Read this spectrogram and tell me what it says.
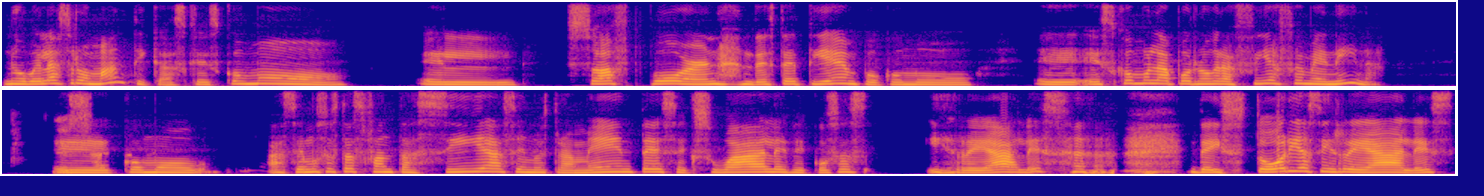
novelas románticas, que es como el soft porn de este tiempo, como eh, es como la pornografía femenina, eh, como hacemos estas fantasías en nuestra mente sexuales, de cosas irreales, de historias irreales,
